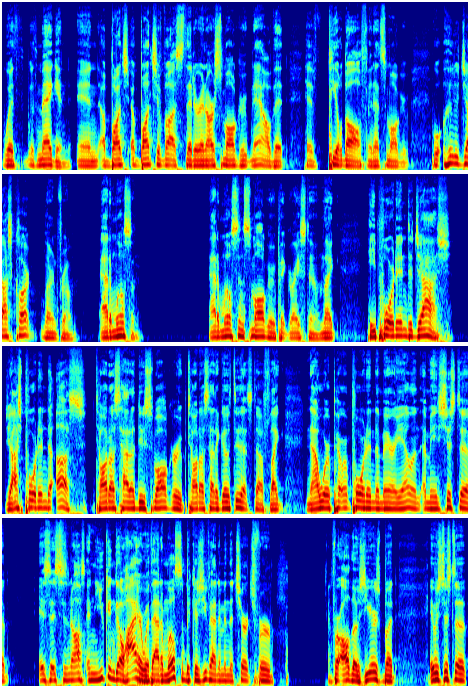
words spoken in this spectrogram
with with Megan and a bunch a bunch of us that are in our small group now that have peeled off in that small group. Well, who did Josh Clark learn from? Adam Wilson. Adam Wilson's small group at Greystone. Like he poured into Josh. Josh poured into us, taught us how to do small group, taught us how to go through that stuff. Like now we're pouring into Mary Ellen. I mean, it's just a, it's, it's an awesome, and you can go higher with Adam Wilson because you've had him in the church for, for all those years. But it was just a,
